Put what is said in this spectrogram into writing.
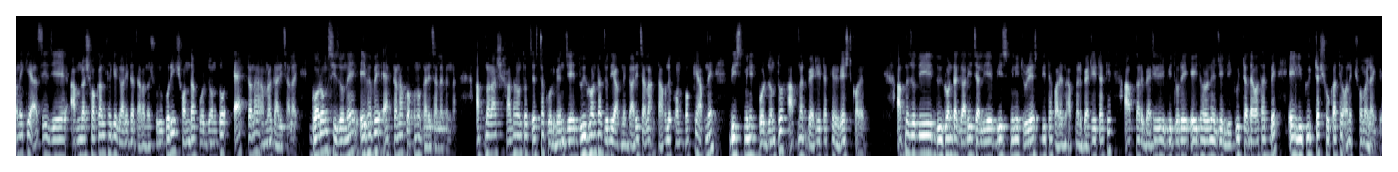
অনেকে আছি যে আমরা সকাল থেকে গাড়িটা চালানো শুরু করি, সন্ধ্যা পর্যন্ত একটানা আমরা গাড়ি চালাই। গরম সিজনে এইভাবে একটানা কখনো গাড়ি চালাবেন না। আপনারা সাধারণত চেষ্টা করবেন যে দুই ঘণ্টা যদি আপনি গাড়ি চালান, তাহলে কমপক্ষে আপনি বিশ মিনিট পর্যন্ত আপনার ব্যাটারিটাকে রেস্ট করেন। আপনি যদি দুই ঘণ্টা গাড়ি চালিয়ে বিশ মিনিট রেস্ট দিতে পারেন, আপনার ব্যাটারিটাকে, আপনার ব্যাটারির ভিতরে এই ধরনের যে লিকুইডটা দেওয়া থাকবে, এই লিকুইডটা শোকাতে অনেক সময় লাগবে।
